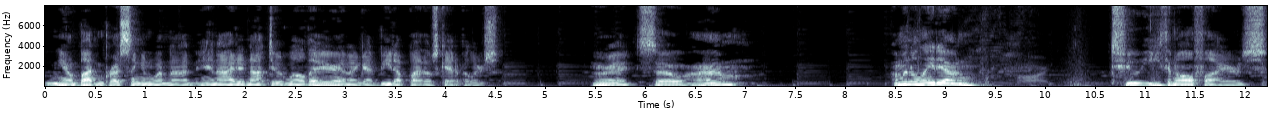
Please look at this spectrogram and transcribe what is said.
you know button pressing and whatnot. And I did not do it well there, and I got beat up by those caterpillars. All right, so I'm I'm gonna lay down two Ethan Allfires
